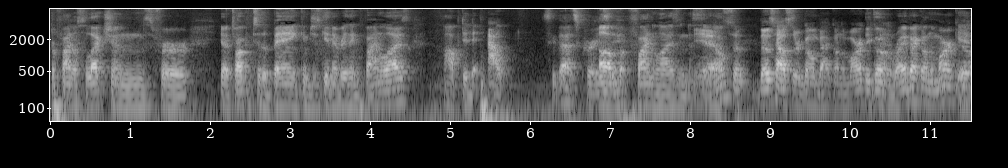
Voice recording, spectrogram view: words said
for final selections for you know talking to the bank and just getting everything finalized opted out See, that's crazy. of finalizing the Yeah, sale. so those houses are going back on the market. They're going right back on the market,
